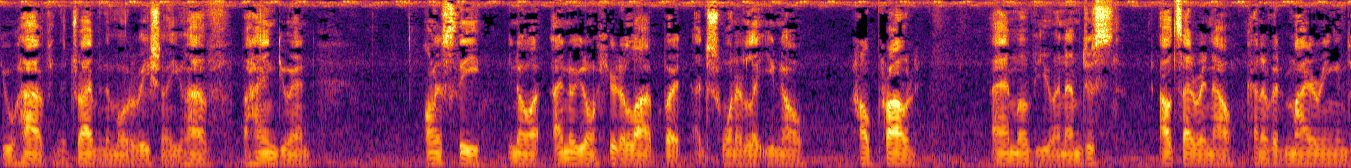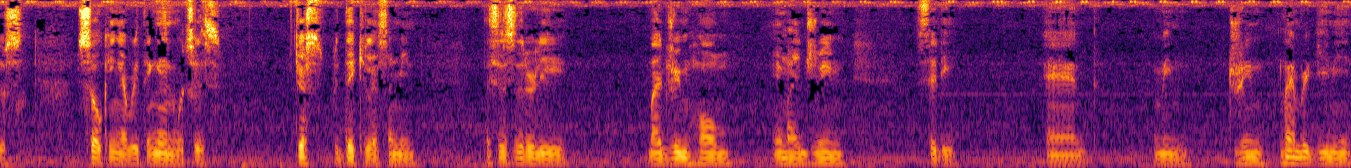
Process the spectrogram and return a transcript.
you have, and the drive and the motivation that you have behind you. And honestly, you know, I know you don't hear it a lot, but I just wanted to let you know how proud I am of you. And I'm just outside right now, kind of admiring and just soaking everything in, which is just ridiculous. I mean, this is literally my dream home in my dream city. And I mean, dream Lamborghini,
